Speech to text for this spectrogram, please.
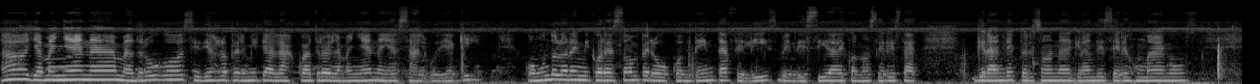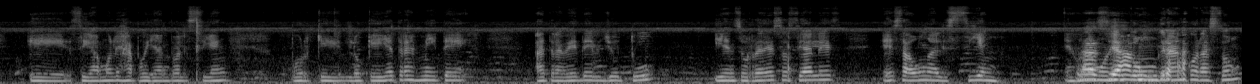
Ah, ya mañana madrugo, si Dios lo permite, a las 4 de la mañana ya salgo de aquí. Con un dolor en mi corazón, pero contenta, feliz, bendecida de conocer estas grandes personas, grandes seres humanos. Eh, sigámosles apoyando al 100, porque lo que ella transmite a través del YouTube y en sus redes sociales es aún al 100. Es una Gracias, mujer con un gran corazón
